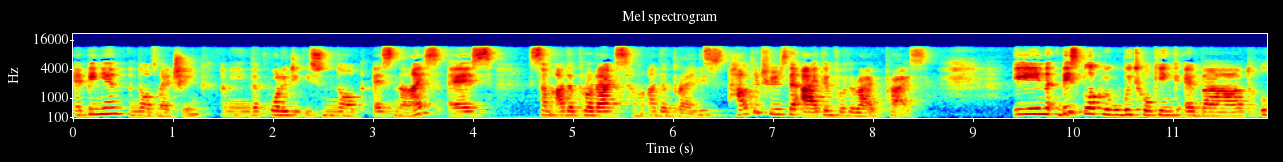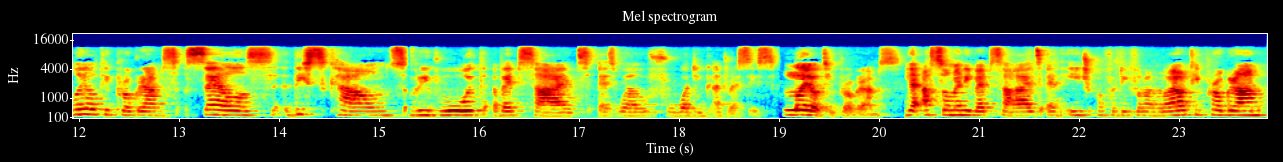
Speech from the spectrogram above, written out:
opinion, not matching. I mean, the quality is not as nice as some other products, some other brands. How to choose the item for the right price. In this blog, we will be talking about loyalty programs, sales, discounts, reward websites, as well forwarding addresses. Loyalty programs. There are so many websites and each offer different loyalty program.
